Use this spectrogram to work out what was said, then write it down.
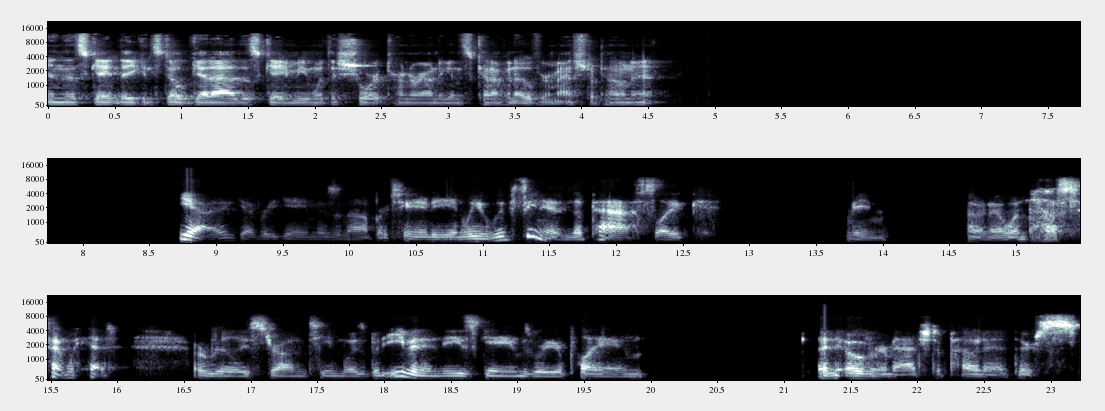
in this game that you can still get out of this game, even with a short turnaround against kind of an overmatched opponent. Yeah, I think every game is an opportunity, and we we've seen it in the past. Like, I mean, I don't know when last time we had a really strong team was, but even in these games where you're playing an overmatched opponent, there's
